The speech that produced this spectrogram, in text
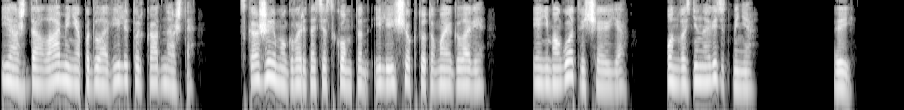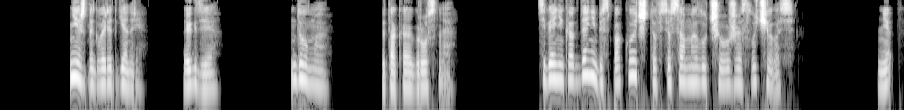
Я ждала, меня подловили только однажды. «Скажи ему», — говорит отец Комптон, или еще кто-то в моей голове. «Я не могу», — отвечаю я. «Он возненавидит меня». «Эй!» Нежно говорит Генри. «Ты где?» «Думаю». «Ты такая грустная». «Тебя никогда не беспокоит, что все самое лучшее уже случилось?» «Нет.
